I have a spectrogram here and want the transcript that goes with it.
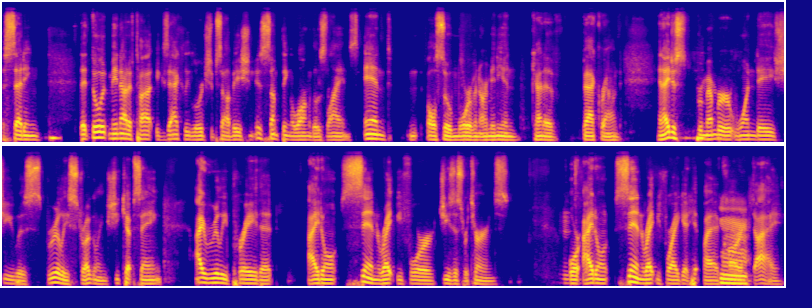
a, setting that, though it may not have taught exactly lordship salvation, is something along those lines, and also more of an Arminian kind of background. And I just remember one day she was really struggling. She kept saying, I really pray that I don't sin right before Jesus returns, mm. or I don't sin right before I get hit by a car mm. and die.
